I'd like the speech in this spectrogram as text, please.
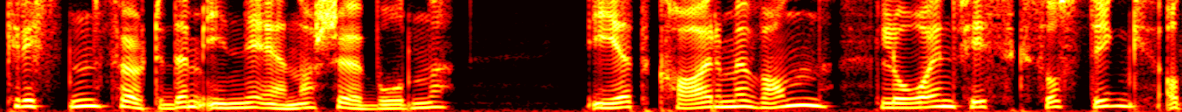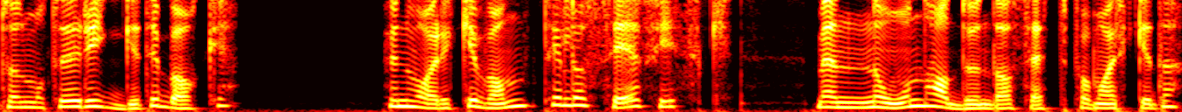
Kristen førte dem inn i en av sjøbodene. I et kar med vann lå en fisk så stygg at hun måtte rygge tilbake. Hun var ikke vant til å se fisk, men noen hadde hun da sett på markedet.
